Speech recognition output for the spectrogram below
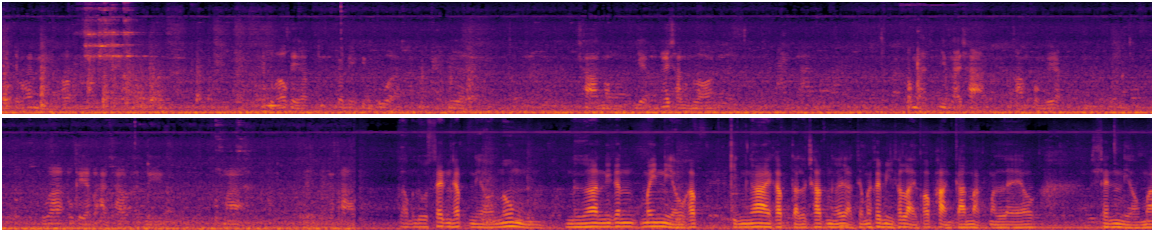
มันจะไม่ค่อยมีเพราะหมักมาแล้วก็ถือว่าโอเคครับก็มีกลิ่นคั่วเนื้อชานมเย็นไอ้ชานมร้อนต้องมาหยิบหลายชาสามผมเรียกว่าโอเคครับอาหารเช้าแบบนี้ มาครับเรามาดูเส้นครับเหนียวนุ่ม เนื้อนี่ก็ไม่เหนียวครับ กินง่ายครับ แต่รสชาติเนื้ออาจจะไม่ค่อยมีเท่าไหร่เพราะผ่านการหมักมาแล้ว เส้นเหนียวม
